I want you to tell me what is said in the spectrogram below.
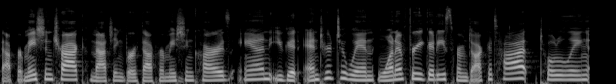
birth affirmation track, matching birth affirmation cards, and you get entered to win one of three goodies from DockATot, totaling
